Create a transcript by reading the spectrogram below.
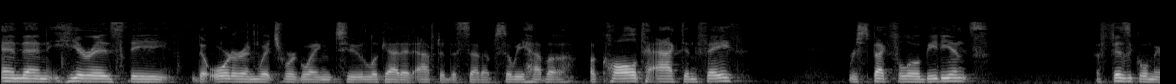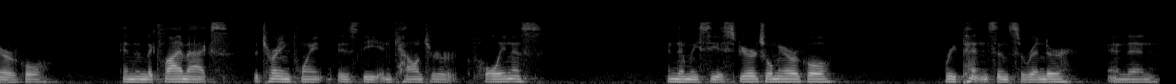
and then here is the, the order in which we're going to look at it after the setup. So we have a, a call to act in faith, respectful obedience, a physical miracle, and then the climax, the turning point, is the encounter of holiness. And then we see a spiritual miracle, repentance and surrender, and then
